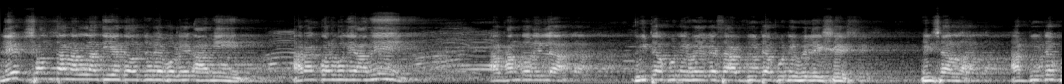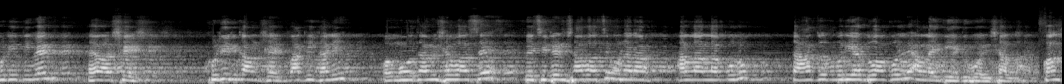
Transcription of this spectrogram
নেক সন্তান আল্লাহ দিয়ে দেওয়া জোরে বলে আমিন। আর একবার বলি আমিন। আলহামদুলিল্লাহ। দুইটা খুঁটি হয়ে গেছে, আর দুইটা খুঁটি হইলেই শেষ ইনশাল্লাহ আর দুইটা খুঁটি দিবেন, এবার শেষ। খুঁটির কাম শেষ। বাকি খালি ওই মোহতামি সাহেব আছে, প্রেসিডেন্ট সাহেব আছে, ওনারা আল্লাহ আল্লাহ করুক তাহাজুদ করিয়া দোয়া করলে আল্লাহ দিয়ে দিব ইনশাল্লাহ কত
